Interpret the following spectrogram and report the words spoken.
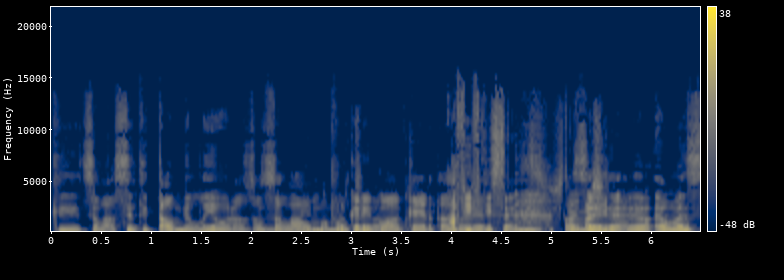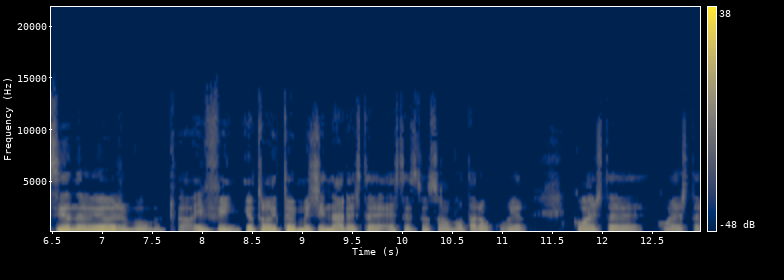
que, sei lá, cento e tal mil euros, ou sei lá, uma, uma porcaria qualquer. Há 50 cents, estou ou a imaginar. Seja, é uma cena mesmo. Enfim, eu estou, estou a imaginar esta, esta situação a voltar a ocorrer com esta, com esta,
